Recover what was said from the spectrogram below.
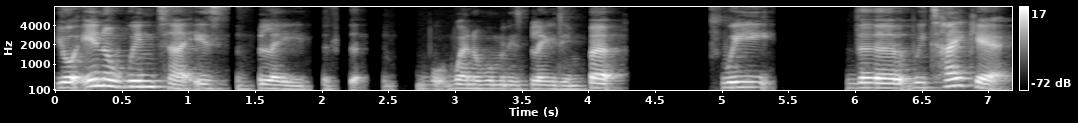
Your inner winter is the bleed, when a woman is bleeding, but we the we take it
